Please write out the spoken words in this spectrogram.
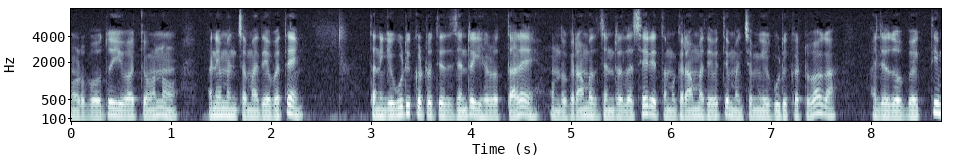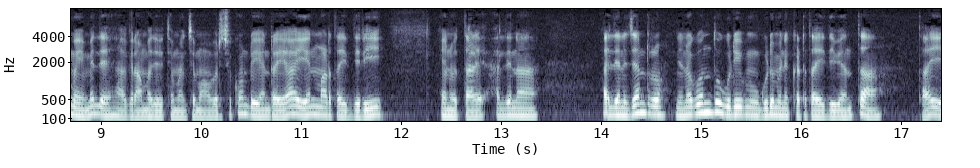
ನೋಡ್ಬೋದು. ಈ ವಾಕ್ಯವನ್ನು ಮನೆ ಮಂಚಮ್ಮ ದೇವತೆ ತನಗೆ ಗುಡಿ ಕಟ್ಟುತ್ತಿದ್ದ ಜನರಿಗೆ ಹೇಳುತ್ತಾಳೆ, ಒಂದು ಗ್ರಾಮದ ಜನರೆಲ್ಲ ಸೇರಿ ತಮ್ಮ ಗ್ರಾಮ ದೇವತೆ ಮಂಚಮ್ಮಗೆ ಗುಡಿ ಕಟ್ಟುವಾಗ ಅಲ್ಲಿ ಒಬ್ಬ ವ್ಯಕ್ತಿ ಮೈ ಮೇಲೆ ಆ ಗ್ರಾಮ ದೇವತೆ ಮಂಚಮ್ಮ ಆವರಿಸಿಕೊಂಡು, ಏನರಯ್ಯ, ಏನು ಮಾಡ್ತಾ ಇದ್ದೀರಿ? ಎನ್ನುತ್ತಾಳೆ. ಅಲ್ಲಿನ ಅಲ್ಲಿನ ಜನರು ನಿನಗೊಂದು ಗುಡಿ ಗುಡಿ ಮನೆ ಕಟ್ತಾ ಇದ್ದೀವಿ ಅಂತ ತಾಯಿ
